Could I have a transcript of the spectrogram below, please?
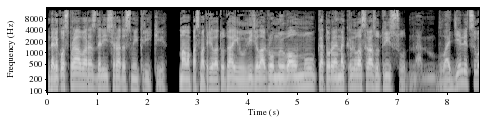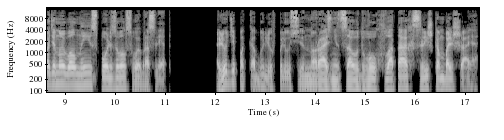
Далеко справа раздались радостные крики. Мама посмотрела туда и увидела огромную волну, которая накрыла сразу три судна. Владелец водяной волны использовал свой браслет. Люди пока были в плюсе, но разница в двух флотах слишком большая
